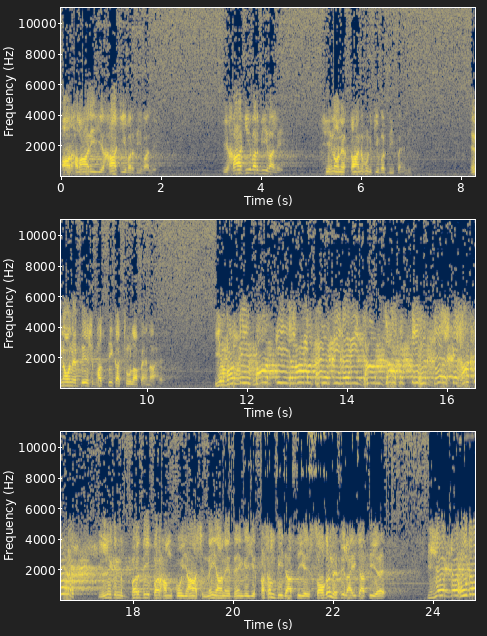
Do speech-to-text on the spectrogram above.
اور ہماری یہ خاکی وردی والے، یہ خاکی وردی والے، انہوں نے قانون کی وردی پہنی۔ انہوں نے دیش بھکتی کا چولا پہنا ہے۔ یہ وردی اس بات کی علامت ہے کہ میری جان جا سکتی ہے دیش کے خاطر، لیکن وردی پر ہم کوئی آنچ نہیں آنے دیں گے۔ یہ قسم دی جاتی ہے سوگند دلائی جاتی ہے۔ یہ بےحدے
